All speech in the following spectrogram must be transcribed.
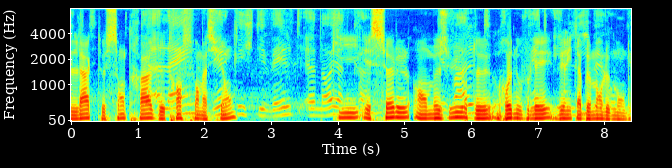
l'acte central de transformation qui est seul en mesure de renouveler véritablement le monde.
